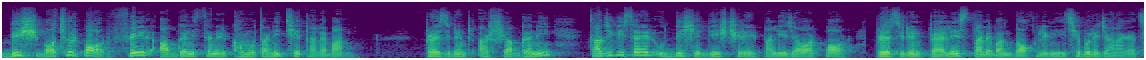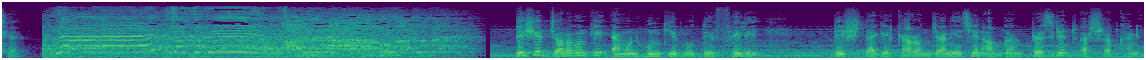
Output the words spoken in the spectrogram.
বিশ বছর পর ফের আফগানিস্তানের ক্ষমতা নিচ্ছে তালেবান। প্রেসিডেন্ট আশরাফ গানি তাজিকিস্তানের উদ্দেশ্যে দেশ ছেড়ে পালিয়ে যাওয়ার পর প্রেসিডেন্ট প্যালেস তালেবান দখলে নিয়েছে বলে জানা গেছে। দেশের জনগণকে এমন হুমকির মধ্যে ফেলে দেশ ত্যাগের কারণ জানিয়েছেন আফগান প্রেসিডেন্ট আশরাফ ঘানি।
